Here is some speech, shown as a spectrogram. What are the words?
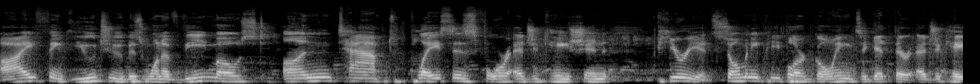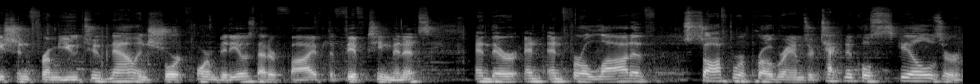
I think YouTube is one of the most untapped places for education period. So many people are going to get their education from YouTube now in short form videos that are 5 to 15 minutes and they're and and for a lot of software programs or technical skills or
